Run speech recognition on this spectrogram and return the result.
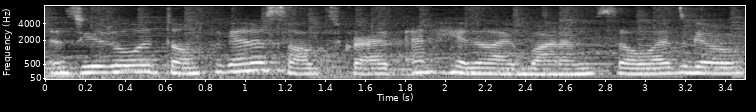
As usual, don't forget to subscribe and hit the like button, so let's go!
